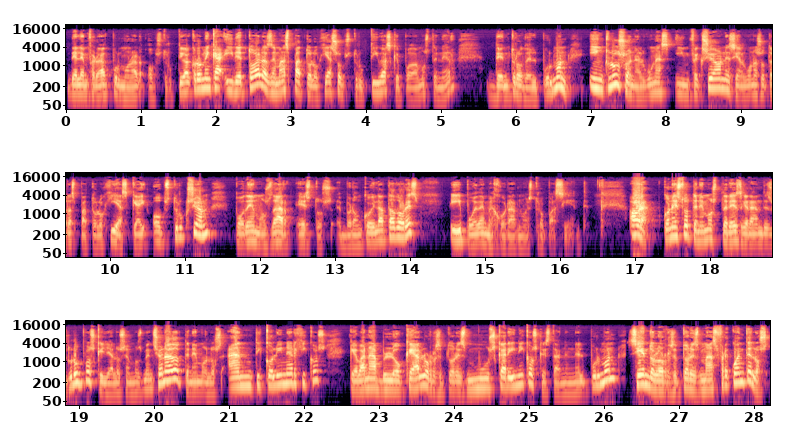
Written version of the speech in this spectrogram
de la enfermedad pulmonar obstructiva crónica y de todas las demás patologías obstructivas que podamos tener dentro del pulmón. Incluso en algunas infecciones y algunas otras patologías que hay obstrucción, podemos dar estos broncodilatadores y puede mejorar nuestro paciente. Ahora, con esto tenemos tres grandes grupos que ya los hemos mencionado. Tenemos los anticolinérgicos que van a bloquear los receptores muscarínicos que están en el pulmón, siendo los receptores más frecuentes los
